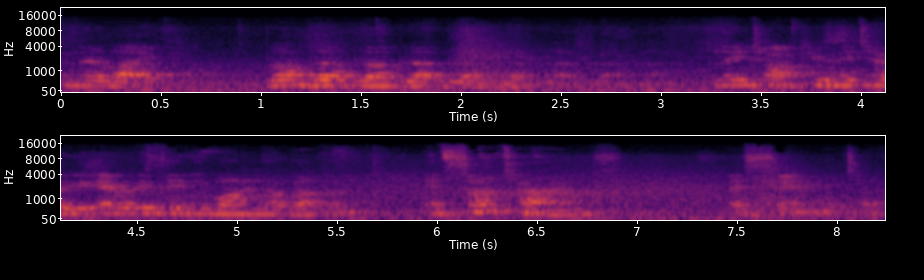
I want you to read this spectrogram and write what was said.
and they're like, blah, blah, blah, blah, blah, blah, blah, blah, blah. And they talk to you and they tell you everything you want to know about them. And sometimes, as Sam will tell you,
